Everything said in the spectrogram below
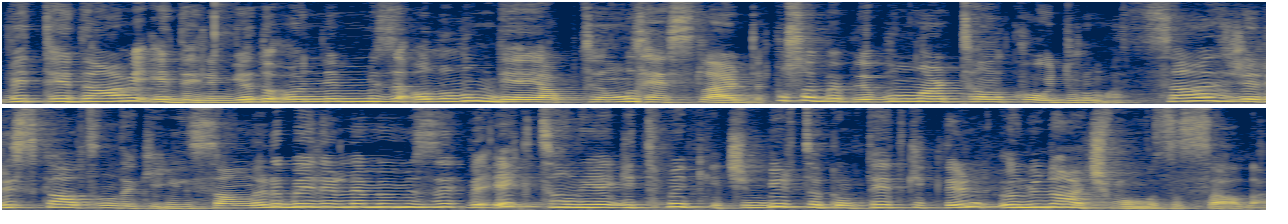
ve tedavi edelim ya da önlemimizi alalım diye yaptığımız testlerdir. Bu sebeple bunlar tanı koydurmaz. Sadece risk altındaki insanları belirlememizi ve ek tanıya gitmek için bir takım tetkiklerin önünü açmamızı sağlar.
